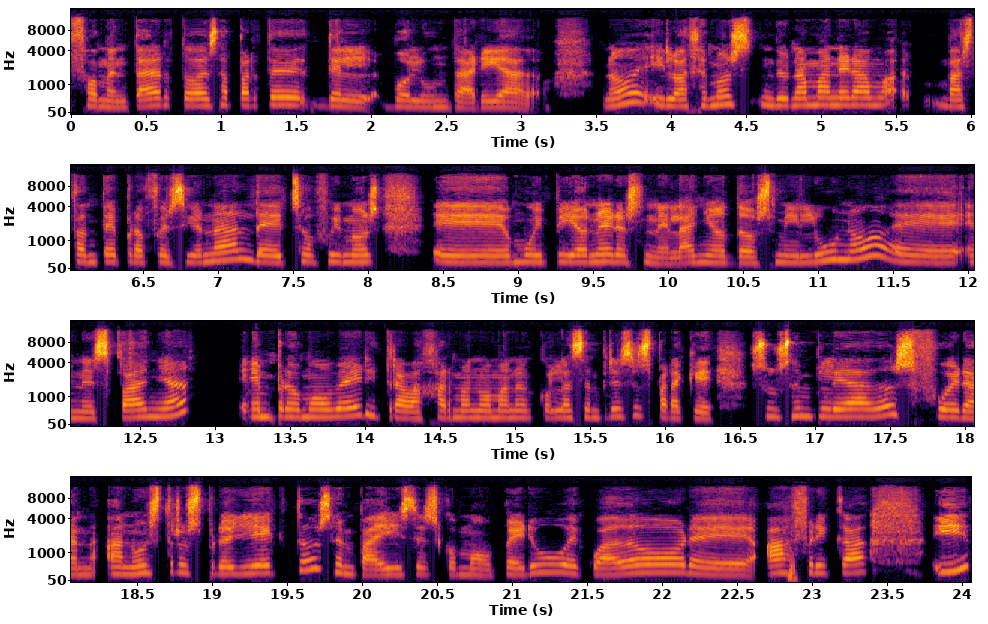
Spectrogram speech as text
fomentar toda esa parte del voluntariado. ¿no? Y lo hacemos de una manera bastante profesional. De hecho, fuimos eh, muy pioneros en el año 2001 eh, en España en promover y trabajar mano a mano con las empresas para que sus empleados fueran a nuestros proyectos en países como Perú, Ecuador, eh, África y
